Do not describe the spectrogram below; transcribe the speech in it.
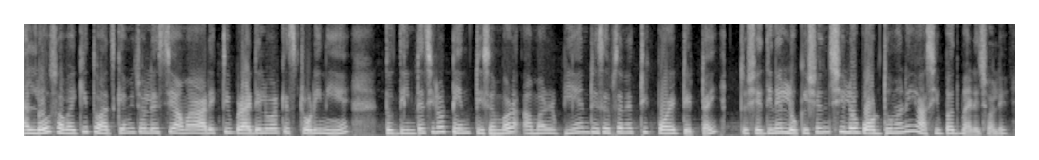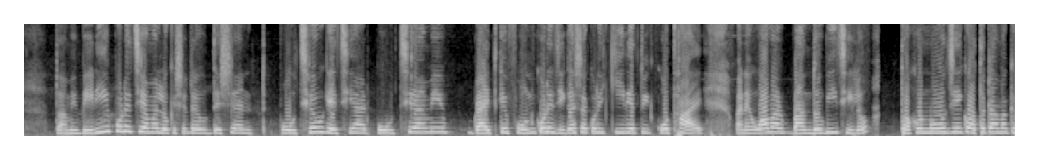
হ্যালো সবাইকে, তো আজকে আমি চলে এসেছি আমার আরেকটি ব্রাইডাল ওয়ার্কের স্টোরি নিয়ে। তো দিনটা ছিল টেন্থ ডিসেম্বর আমার বিয়ে অ্যান্ড রিসেপশনের ঠিক পরের ডেটটাই তো সেদিনের লোকেশন ছিল বর্ধমানেই আশীর্বাদ ম্যারেজ হলে তো আমি বেরিয়ে পড়েছি আমার লোকেশনের উদ্দেশ্যে অ্যান্ড পৌঁছেও গেছি। আর পৌঁছে আমি ব্রাইডকে ফোন করে জিজ্ঞাসা করি, কী রে, তুই কোথায়? মানে ও আমার বান্ধবী ছিল। তখন ও যে কথাটা আমাকে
